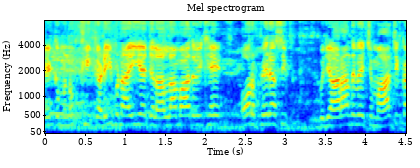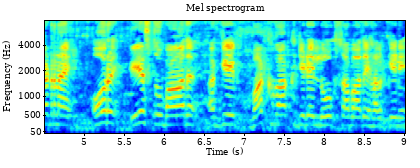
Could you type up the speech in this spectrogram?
ਇੱਕ ਮਨੁੱਖੀ ਕੜੀ ਬਣਾਈ ਹੈ ਜਲਾਲਾਬਾਦ ਵਿਖੇ ਔਰ ਫਿਰ ਅਸੀਂ ਬਾਜ਼ਾਰਾਂ ਦੇ ਵਿੱਚ ਮਾਰਚ ਕੱਢਣਾ ਹੈ ਔਰ ਇਸ ਤੋਂ ਬਾਅਦ ਅੱਗੇ ਵੱਖ-ਵੱਖ ਜਿਹੜੇ ਲੋਕ ਸਭਾ ਦੇ ਹਲਕੇ ਨੇ,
